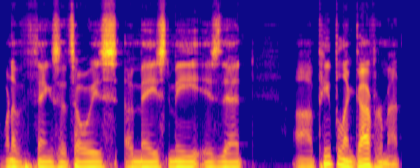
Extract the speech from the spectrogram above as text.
one of the things that's always amazed me is that uh, people in government,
